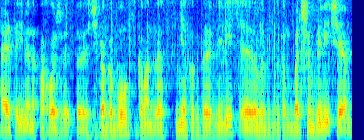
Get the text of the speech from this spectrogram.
а это именно похожая история с Чикаго Буллс, команда с некогда велич... Э, там, большим величием.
